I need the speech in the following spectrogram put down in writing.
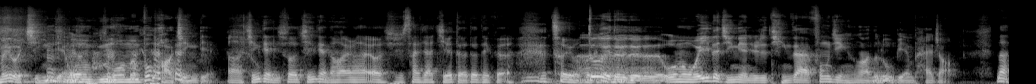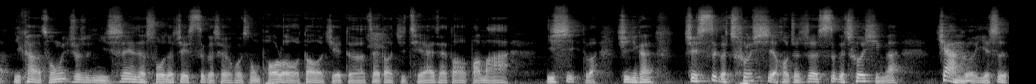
没有景点，我们 我们不跑景点，啊，景点你说景点的话，让他要去参加捷德的那个 车友会。对对对对对，我们唯一的景点就是停在风景很好的路边拍照。那你看，从就是你现在说的这四个车友会，从 Polo 到捷德，再到 GTI，再到宝马一系，对吧？其实你看这四个车系或者这四个车型啊，价格也是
